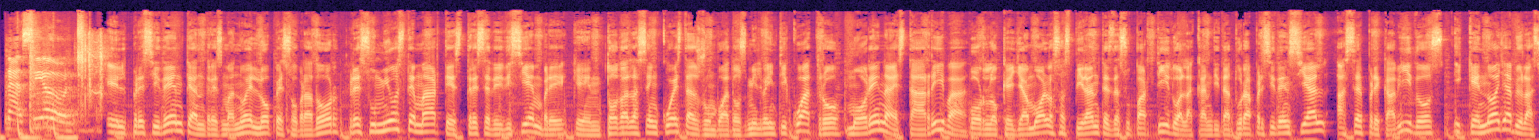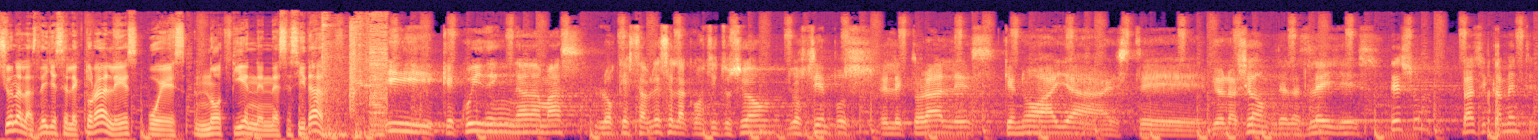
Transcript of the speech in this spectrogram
Nación. El presidente Andrés Manuel López Obrador presumió este martes 13 de diciembre que en todas las encuestas rumbo a 2024 Morena está arriba, por lo que llamó a los aspirantes de su partido a la candidatura presidencial a ser precavidos y que no haya violación a las leyes electorales, pues no tienen necesidad y que cuiden nada más lo que establece la Constitución, los tiempos electorales, que no haya este, violación de las leyes, eso básicamente,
